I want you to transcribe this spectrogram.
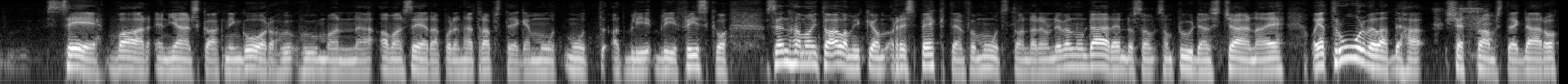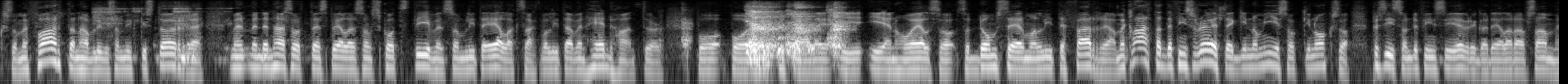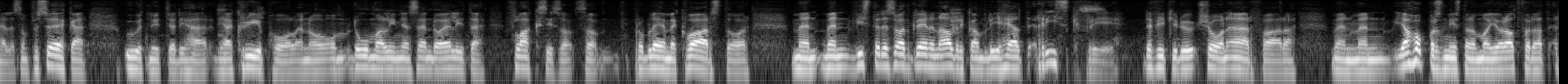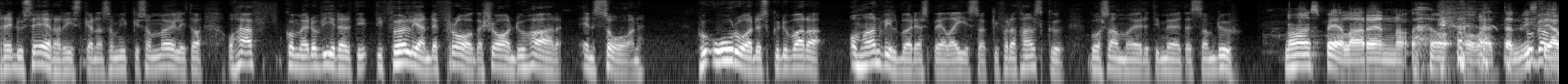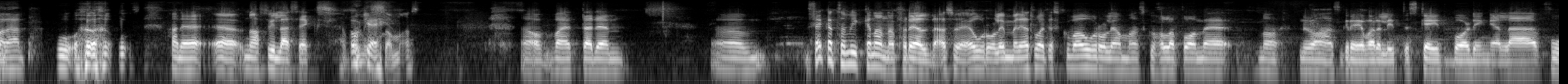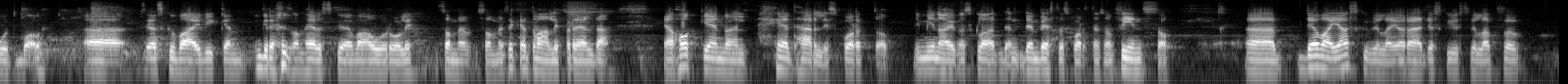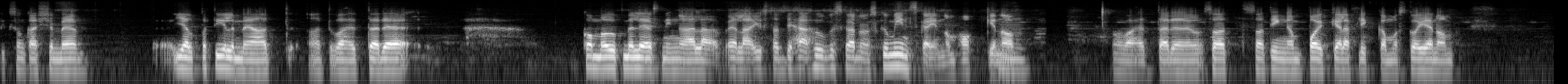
se var en hjärnskakning går och hur, hur, man eh, avancerar på den här trappstegen mot, mot att bli, bli frisk. Och sen har man ju talat mycket om respekten för motståndaren och det är väl nog där ändå som, som pudelns kärna är. Och jag tror väl att det har skett framsteg där också, men farten har blivit så mycket större. Men, men den här sortens spelare som Scott Stevens som lite elakt sagt var lite av en headhunter på, på 90-talet i, i NHL så, så de ser man lite färre Men klart att det finns rötägg inom ishockeyn också, precis som det finns i övriga övriga delar av samhället som försöker utnyttja de här, de här kryphålen och om domarlinjen sen då är lite flaxig så, så problemet kvarstår. Men, men visst är det så att grenen aldrig kan bli helt riskfri. Det fick ju du Sean erfara. Men, men jag hoppas åtminstone att man gör allt för att reducera riskerna så mycket som möjligt. Och, och här kommer jag då vidare till, till följande fråga. Sean, du har en son. Hur oroad skulle du vara om han vill börja spela ishockey för att han skulle gå samma öde till mötes som du? No, han spelar än och, och, och vet, Hur gammal är han? han är, uh, han fyller sex på okay. midsommar. Ja, vad heter det? Um, säkert som vilken annan förälder så är jag orolig, men jag tror att jag skulle vara orolig om han skulle hålla på med, no, nu har hans grej varit lite skateboarding eller fotboll. Uh, så jag skulle vara i vilken grej som helst skulle jag vara orolig, som en, som en säkert vanlig förälder. Ja, hockey är ändå en helt härlig sport och i mina ögon såklart den, den bästa sporten som finns. Så, uh, det vad jag skulle vilja göra att jag skulle just vilja för, liksom kanske med, hjälpa till med att, att vad heter det, komma upp med lösningar eller, eller just att de här huvudskadorna skulle minska inom hockeyn och, mm. och vad heter det, så att, så att ingen pojke eller flicka måste gå igenom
